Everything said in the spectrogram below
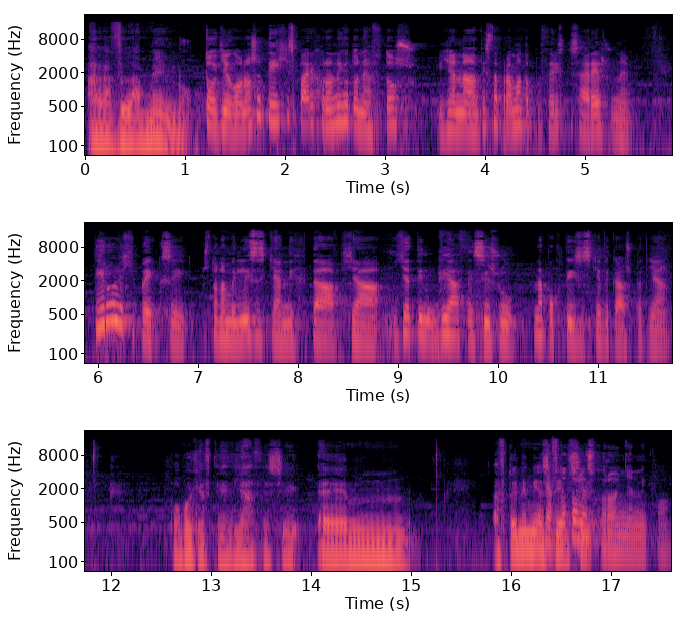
αλλά βλαμμένο. Το γεγονός ότι έχεις πάρει χρόνο για τον εαυτό σου, για να δεις τα πράγματα που θέλεις και σ' αρέσουν, τι ρόλο έχει παίξει στο να μιλήσεις και ανοιχτά πια για την διάθεσή σου να αποκτήσεις και δικά σου παιδιά; Πω πω και αυτή η διάθεση. Ε, μ, αυτό είναι μια Και σκέψη. αυτό το λες χρόνια, Νίκο.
